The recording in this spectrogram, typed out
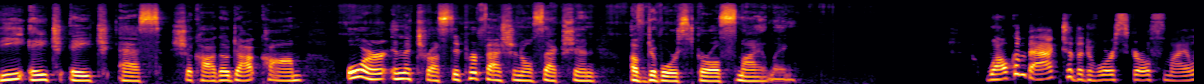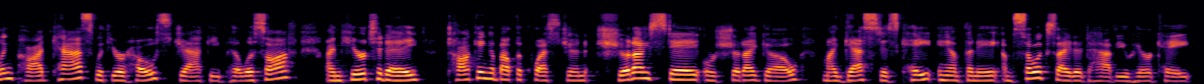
bhhschicago.com, or in the trusted professional section of Divorced Girls Smiling. Welcome back to the Divorced Girl Smiling podcast with your host, Jackie Pilosoff. I'm here today talking about the question Should I stay or should I go? My guest is Kate Anthony. I'm so excited to have you here, Kate.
